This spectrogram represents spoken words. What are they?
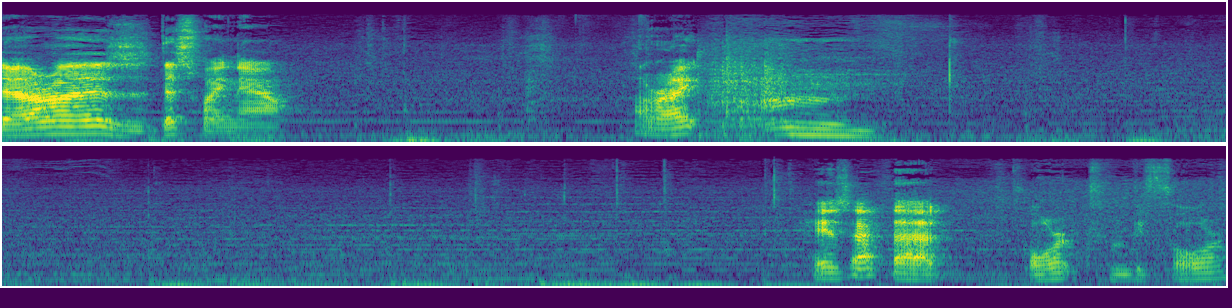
Caldera is this way now. Alright. Mm. Hey, is that that fort from before?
